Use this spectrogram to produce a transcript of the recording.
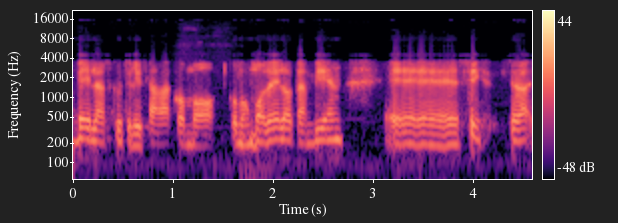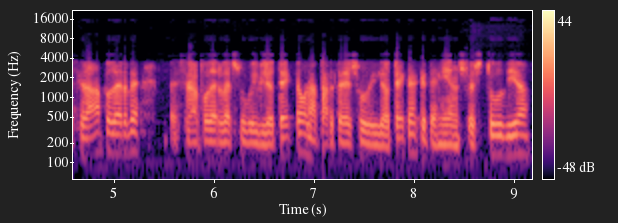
velas que utilizaba como, como modelo también. Eh, sí, se va, se va, a poder ver, se va a poder ver su biblioteca, una parte de su biblioteca que tenía en su estudio,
